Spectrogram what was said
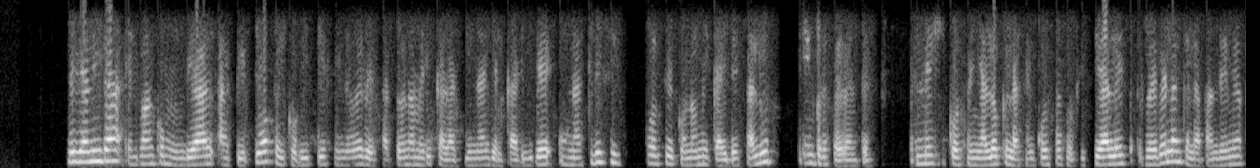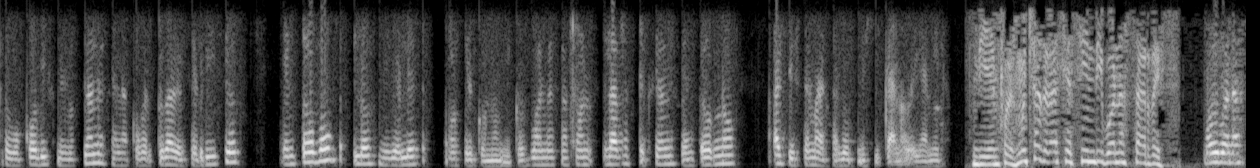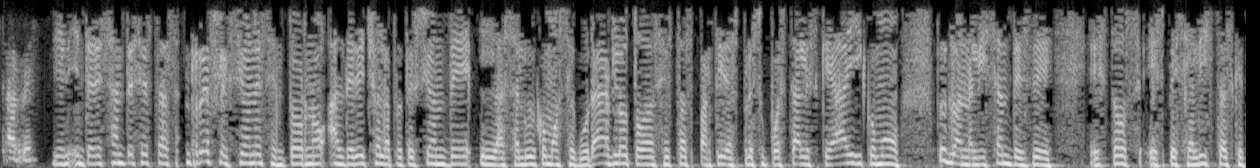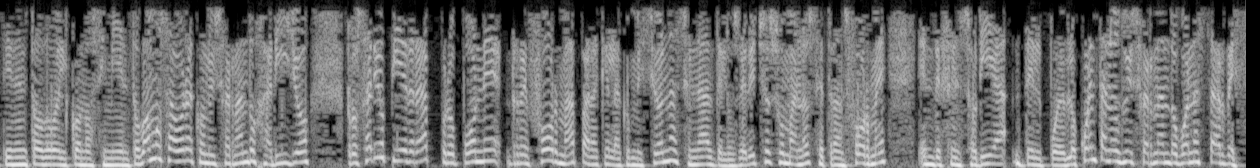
Deyanira, el Banco Mundial advirtió que el COVID-19 desató en América Latina y el Caribe una crisis socioeconómica y de salud sin precedentes. En México señaló que las encuestas oficiales revelan que la pandemia provocó disminuciones en la cobertura de servicios en todos los niveles socioeconómicos. Bueno, estas son las restricciones en torno al sistema de salud mexicano de Yanira. Bien, pues muchas gracias, Cindy. Buenas tardes. Muy buenas tardes. Bien, interesantes estas reflexiones en torno al derecho a la protección de la salud, cómo asegurarlo, todas estas partidas presupuestales que hay y cómo pues lo analizan desde estos especialistas que tienen todo el conocimiento. Vamos ahora con Luis Fernando Jarillo. Rosario Piedra propone reforma para que la Comisión Nacional de los Derechos Humanos se transforme en Defensoría del Pueblo. Cuéntanos, Luis Fernando. Buenas tardes.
